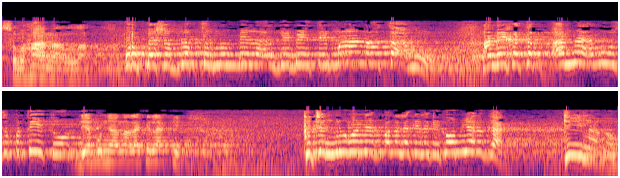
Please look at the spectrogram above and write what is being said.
Subhanallah. Profesor doktor membela LGBT mana otakmu? Andai kata anakmu seperti itu, dia punya anak laki-laki. Kecenderungannya kepada laki-laki kau biarkan. Gila kau.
